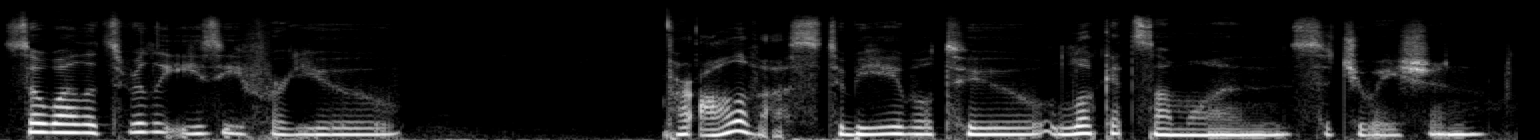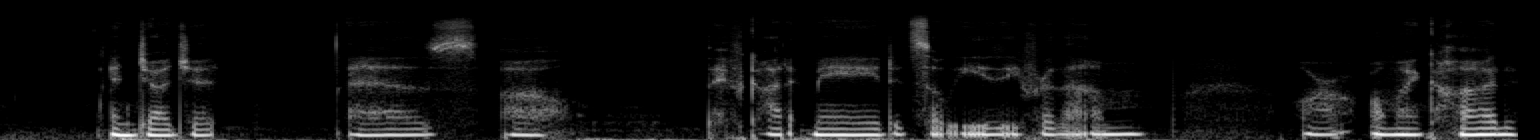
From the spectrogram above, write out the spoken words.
So while it's really easy for you, for all of us, to be able to look at someone's situation and judge it oh, they've got it made, it's so easy for them, or, oh my God,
